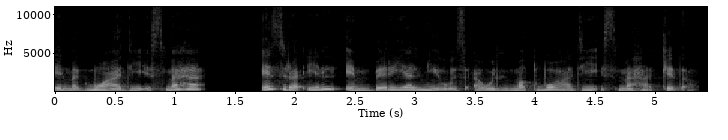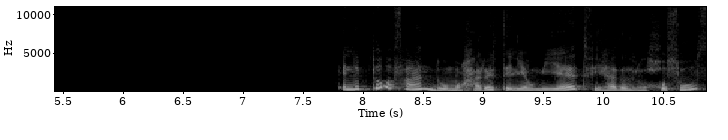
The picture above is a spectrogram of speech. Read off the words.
المجموعة دي اسمها إسرائيل إمبريال نيوز أو المطبوعة دي اسمها كده. اللي بتقف عنده محررة اليوميات في هذا الخصوص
